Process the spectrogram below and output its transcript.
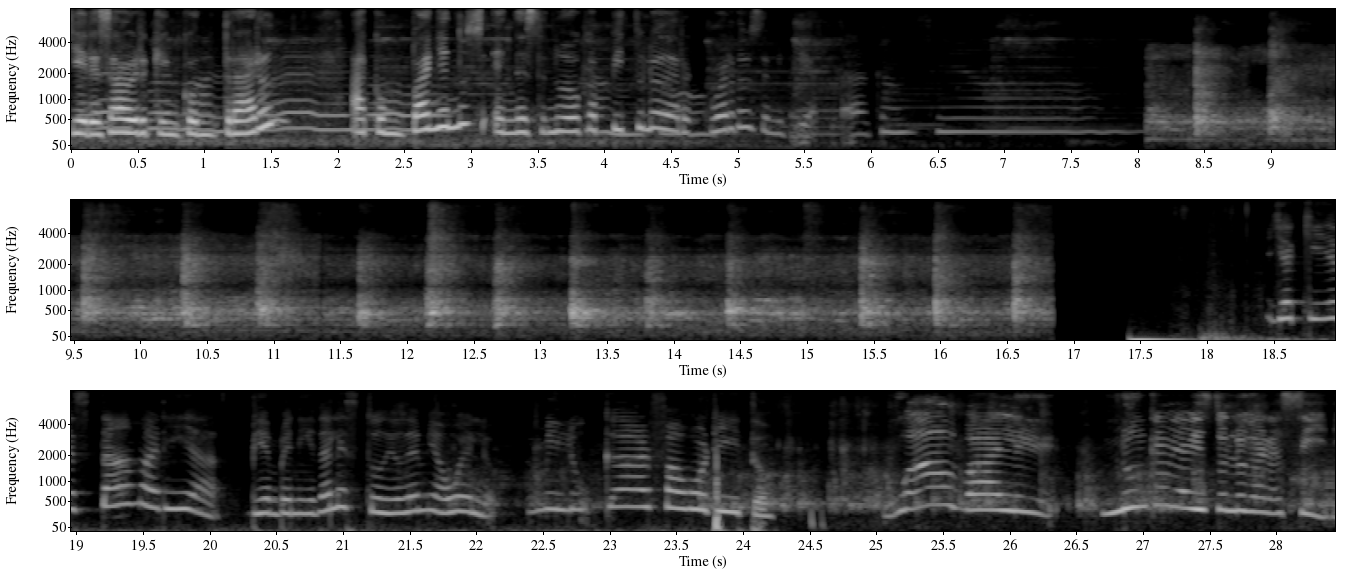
¿Quieres saber qué encontraron? Acompáñanos en este nuevo capítulo de Recuerdos de mi tierra. Y aquí está María. Bienvenida al estudio de mi abuelo, mi lugar favorito. ¡Guau, vale! Nunca había visto un lugar así.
